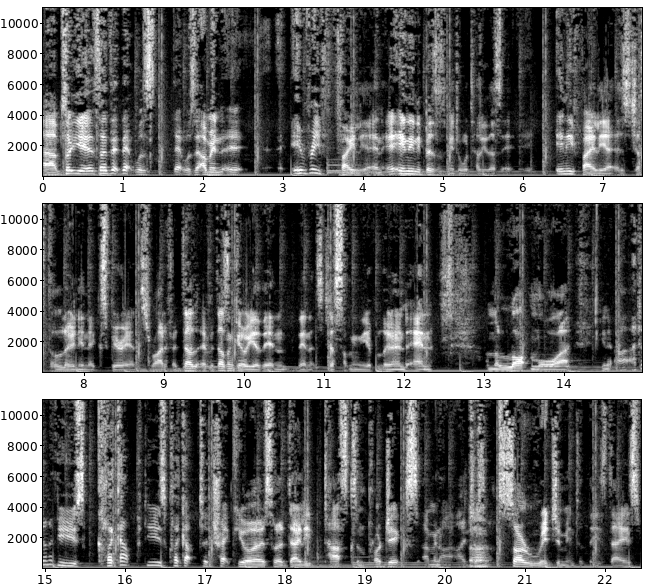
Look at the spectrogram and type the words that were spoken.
Um, so yeah, so that that was that was. I mean, it, every failure, and, and any business mentor will tell you this, any failure is just a learning experience, right? If it does, if it doesn't go you, then then it's just something you've learned. And I'm a lot more, you know, I don't know if you use ClickUp. Do you use ClickUp to track your sort of daily tasks and projects? I mean, I, I just no. so regimented these days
